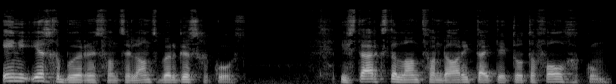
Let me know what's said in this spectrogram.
en die eersgeborenes van sy landsburgers gekos. Die sterkste land van daardie tyd het tot 'n val gekom.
